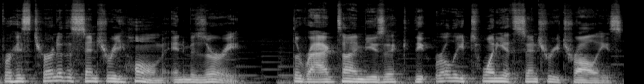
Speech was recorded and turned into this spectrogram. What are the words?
for his turn of the century home in Missouri. The ragtime music, the early 20th century trolleys,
